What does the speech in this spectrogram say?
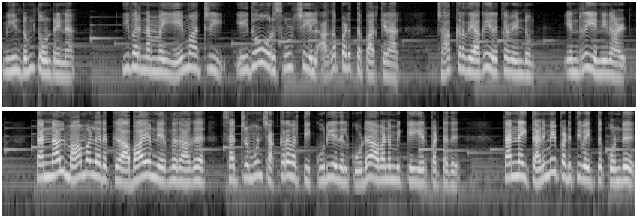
மீண்டும் தோன்றின. இவர் நம்மை ஏமாற்றி ஏதோ ஒரு சூழ்ச்சியில் அகப்படுத்த பார்க்கிறார். ஜாக்கிரதையாக இருக்க வேண்டும் என்று எண்ணினாள். தன்னால் மாமல்லருக்கு அபாயம் நேர்ந்ததாக சற்று முன் சக்கரவர்த்தி கூறியதில் கூட அவநம்பிக்கை ஏற்பட்டது. தன்னை தனிமைப்படுத்தி வைத்துக் கொண்டு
